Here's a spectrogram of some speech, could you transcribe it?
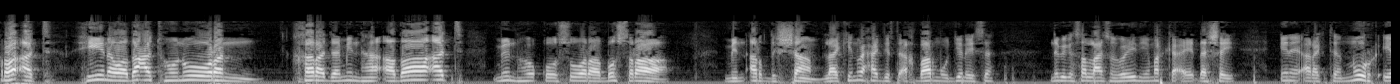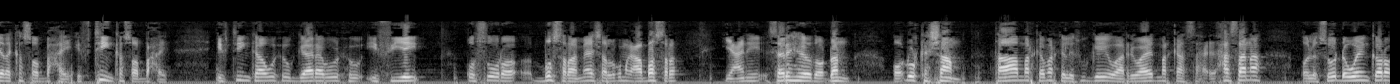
ra'at xiina wadacathu nuuran kharaja minha adaa'at minhu qusuura busra min ardi الsham laakiin waxaa jirta akhbaar muujinaysa nebiga sal ly slm hoyadii marka ay dhashay inay aragteen nuur iyada ka soo baxay iftiin ka soo baxay. Iftiinkaa wuxuu gaaraaba wuxuu ifiyey qusuura busra meesha lagu magaca basra yacni saraheedoo dhan oo dhulka sham taa marka marka la isku geeya waa riwaayad markaas xasan ah oo la soo dhowayn karo.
